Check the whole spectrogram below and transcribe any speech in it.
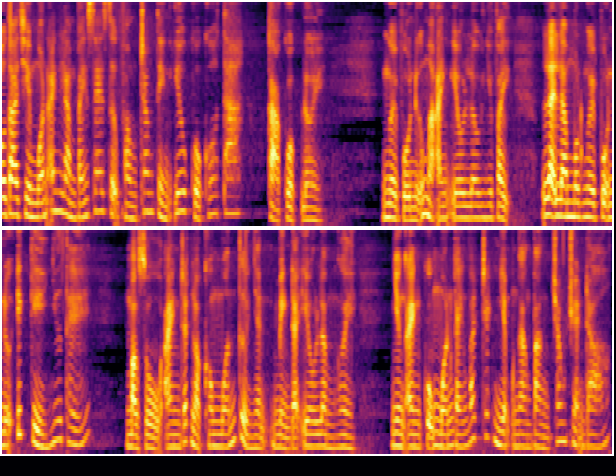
Cô ta chỉ muốn anh làm bánh xe dự phòng trong tình yêu của cô ta cả cuộc đời. Người phụ nữ mà anh yêu lâu như vậy lại là một người phụ nữ ích kỷ như thế. Mặc dù anh rất là không muốn thừa nhận mình đã yêu lầm người, nhưng anh cũng muốn gánh vác trách nhiệm ngang bằng trong chuyện đó.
